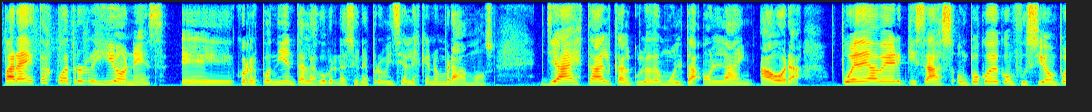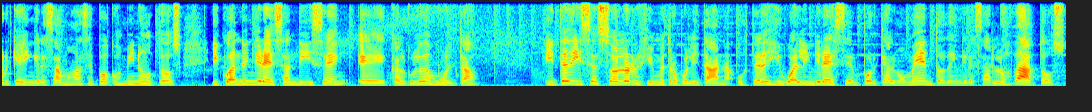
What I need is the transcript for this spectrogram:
Para estas cuatro regiones, eh, correspondientes a las gobernaciones provinciales que nombramos, ya está el cálculo de multa online. Ahora, puede haber quizás un poco de confusión porque ingresamos hace pocos minutos y cuando ingresan dicen eh, cálculo de multa y te dice solo región metropolitana. Ustedes igual ingresen porque al momento de ingresar los datos,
